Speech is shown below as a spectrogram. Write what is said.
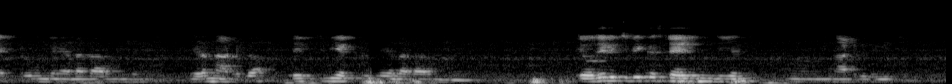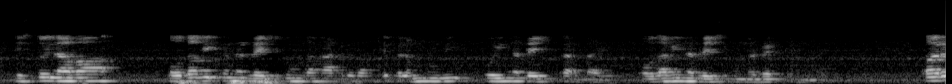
ਐਕਟਰ ਹੁੰਦੇ ਨੇ, ਅਦਾਕਾਰ ਹੁੰਦੇ ਨੇ, ਜਿਹੜਾ ਨਾਟਕ ਆ ਦੇ ਵਿੱਚ ਵੀ ਐਕਟਰ ਤੇ ਅਦਾਕਾਰ ਹੁੰਦੇ ਨੇ। ਤੇ ਉਹਦੇ ਵਿੱਚ ਵੀ ਇੱਕ ਸਟੇਜ ਹੁੰਦੀ ਹੈ ਨਾਟਕ ਦੇ ਵਿੱਚ। ਇਸ ਤੋਂ ਇਲਾਵਾ ਉਹਦਾ ਵੀ ਇੱਕ ਨਿਰਦੇਸ਼ਕ ਹੁੰਦਾ ਨਾਟਕ ਦਾ ਤੇ ਫਿਲਮ ਨੂੰ ਵੀ ਕੋਈ ਨਿਰਦੇਸ਼ ਕਰਦਾ ਹੈ ਉਹਦਾ ਵੀ ਨਿਰਦੇਸ਼ਕ ਹੁੰਦਾ ਡਾਇਰੈਕਟਰ ਹੁੰਦਾ। ਪਰ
